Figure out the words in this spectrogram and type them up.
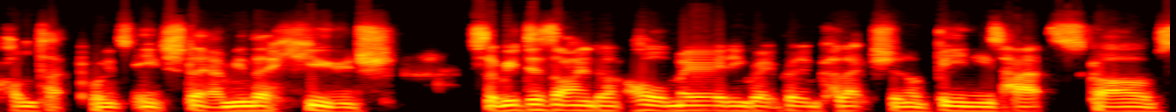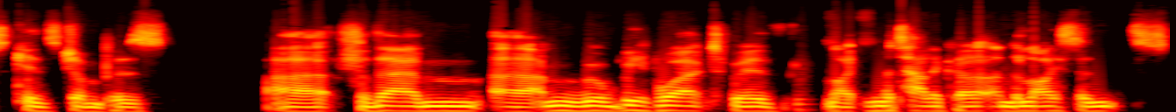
contact points each day, I mean they're huge. So we designed a whole made in Great Britain collection of beanies, hats, scarves, kids jumpers uh, for them. Uh, I mean, we've worked with like Metallica under license.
